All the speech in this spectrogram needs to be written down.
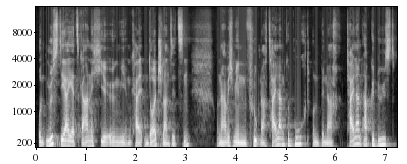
und müsste ja jetzt gar nicht hier irgendwie im kalten Deutschland sitzen. Und dann habe ich mir einen Flug nach Thailand gebucht und bin nach Thailand abgedüst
